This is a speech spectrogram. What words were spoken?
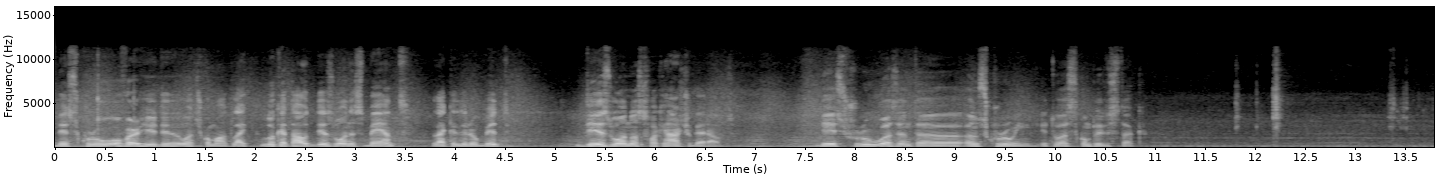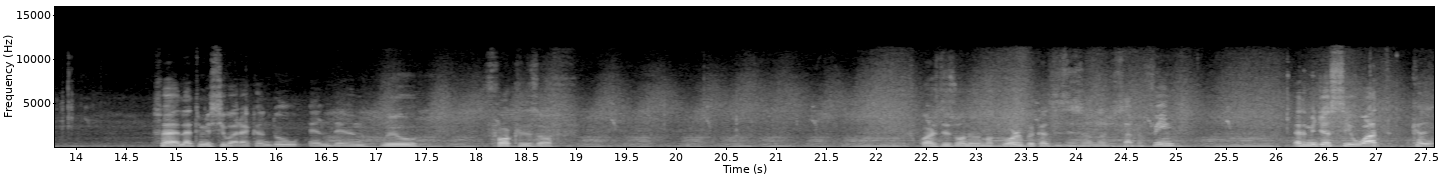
the screw over here didn't want to come out. Like, look at how this one is bent like a little bit. This one was fucking hard to get out. The screw wasn't uh, unscrewing. It was completely stuck. So yeah, let me see what I can do and then we'll focus this off. Of course this one will not work because this is another type of thing. Let me just see what can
